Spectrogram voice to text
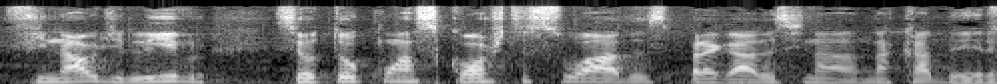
final de livro se eu tô com as costas suadas, pregadas assim na, na cadeira.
